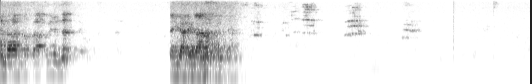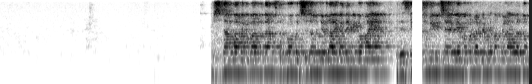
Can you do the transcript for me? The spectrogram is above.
ആണ്ടാരംഭ പ്രാർത്ഥന എന്ന് കാര്യങ്ങളാണ് അറിയിക്കുക. ദൈവികവുമായ സമീപിച്ച നമുക്ക് എല്ലാവർക്കും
